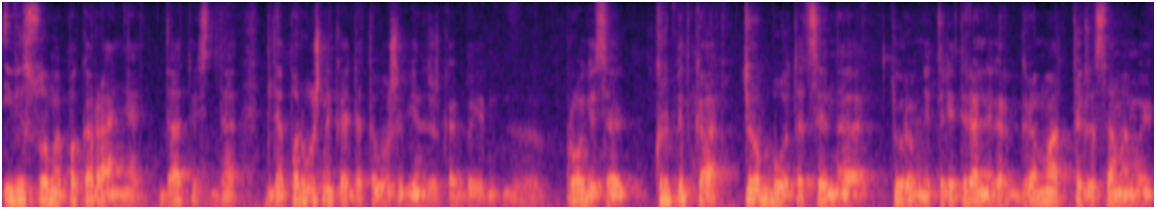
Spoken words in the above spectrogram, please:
і весоме покарання да, тобто для, для порушника, для того, щоб він же как би, е, пройдеться кропітка робота, це на уровні територіальних громад, так же саме ми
